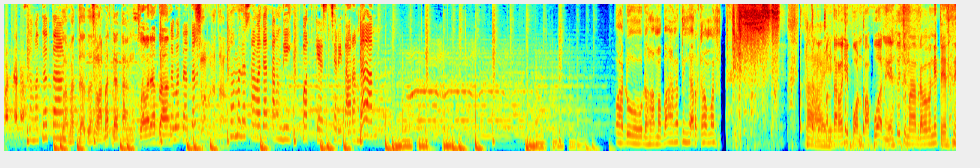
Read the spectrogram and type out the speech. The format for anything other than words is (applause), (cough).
Selamat datang. Selamat datang. Selamat datang. Selamat datang. Selamat datang. Selamat datang. Selamat datang. Selamat datang. Selamat datang di podcast Cerita Orang Dalam. Waduh, udah lama banget nih nggak rekaman. Bentar, bentar lagi PON Papua nih ya. Itu cuma berapa menit ya tadi?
